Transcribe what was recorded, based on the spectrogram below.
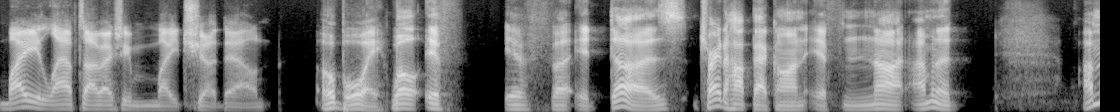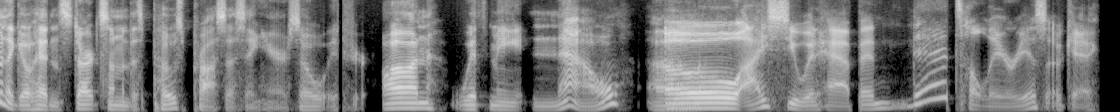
my laptop actually might shut down. Oh boy. Well, if if uh, it does, try to hop back on. If not, I'm gonna I'm gonna go ahead and start some of this post processing here. So if you're on with me now, um, oh, I see what happened. That's hilarious. Okay,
